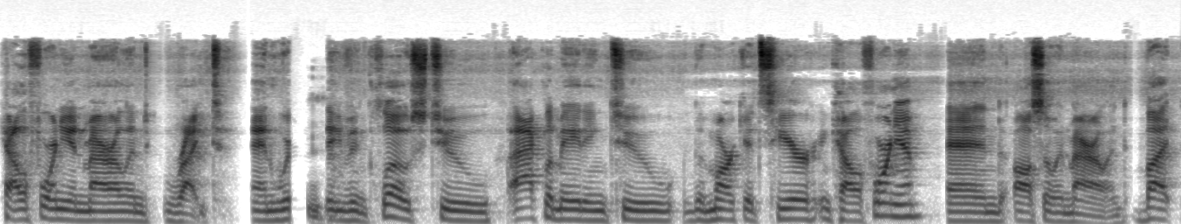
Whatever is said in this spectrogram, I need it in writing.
California and Maryland right and we're mm-hmm. even close to acclimating to the markets here in California and also in Maryland. But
